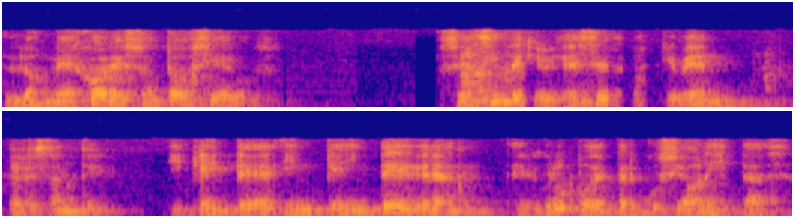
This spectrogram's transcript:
los mejores son todos ciegos. O sea, ah, sin desmerecer a los que ven. Interesante. Y que, que integran el grupo de percusionistas,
